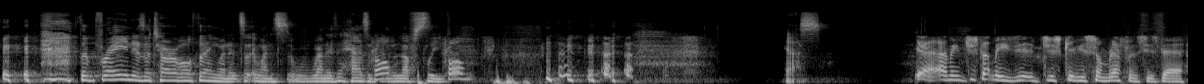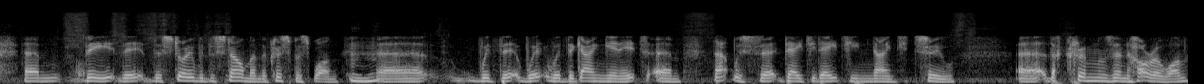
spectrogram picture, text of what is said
the brain is a terrible thing when it's when it's when it hasn't had enough sleep. yes. Yeah, I mean, just let me uh, just give you some references there. Um, the, the the story with the snowman, the Christmas one, uh, with the with, with the gang in it, um, that was uh, dated 1892. Uh, the Crimson Horror one,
